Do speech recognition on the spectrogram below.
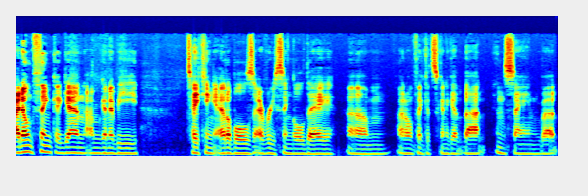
I don't think again i'm going to be taking edibles every single day um, i don't think it's going to get that insane but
